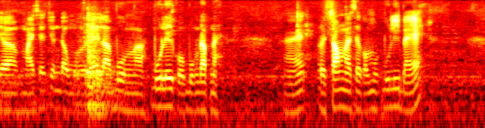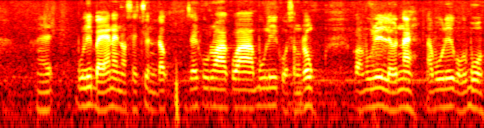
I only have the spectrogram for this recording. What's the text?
thì máy sẽ chuyển động ở đây là buồng à, bu ly của buồng đập này. Đấy, ở trong này sẽ có một bu ly bé. Đấy, bu ly bé này nó sẽ chuyển động dây cu loa qua bu ly của sừng rung. Còn bu ly lớn này là bu ly của cái buồng.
